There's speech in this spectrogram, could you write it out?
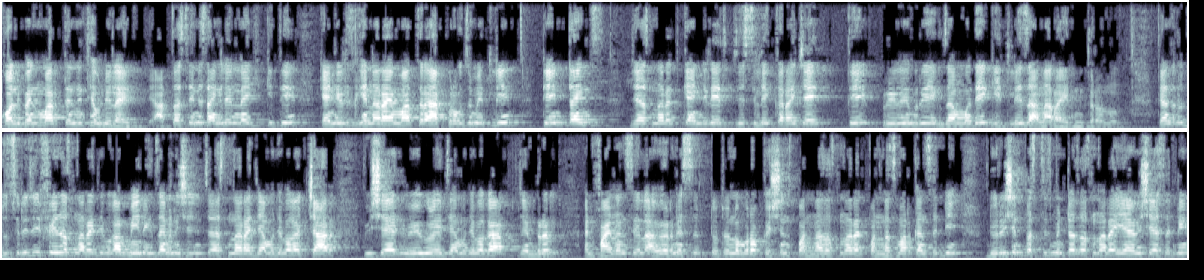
क्वालिफाईंग मार्क त्यांनी ठेवलेले आहेत. आताच त्यांनी सांगितलेलं नाही की किती कॅन्डिडेट्स घेणार आहे मात्र अप्रॉक्सिमेटली टेन टाइम्स जे असणार आहेत कॅन्डिडेट जे सिलेक्ट करायचे आहेत ते प्रिलिमिनरी एक्झाममध्ये घेतले जाणार आहेत मित्रांनो. त्यानंतर दुसरी जी फेज असणार आहे ती बघा मेन एक्झामिनेशनचे असणार आहे ज्यामध्ये बघा चार विषय आहेत वेगवेगळे ज्यामध्ये बघा general and financial awareness total number of questions पन्नास असणार आहेत पन्नास मार्कांसाठी ड्युरेशन पस्तीस मिनिटाचं असणार आहे या विषयासाठी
